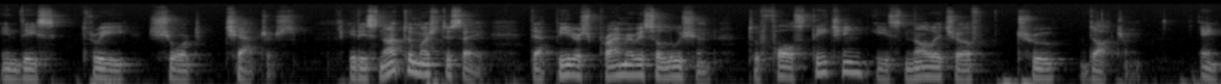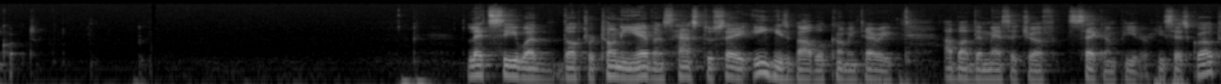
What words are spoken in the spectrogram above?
in these three short chapters. It is not too much to say that Peter's primary solution to false teaching is knowledge of true doctrine. End quote. Let's see what Dr. Tony Evans has to say in his Bible commentary about the message of 2 Peter. He says, quote,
